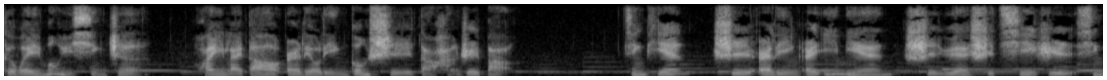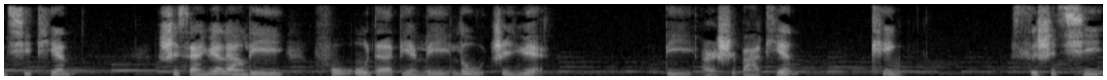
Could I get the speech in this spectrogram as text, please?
各位梦与行者，欢迎来到二六零共识导航日报。今天是二零二一年十月十七日，星期天，十三月亮历服务的电力鹿之月第二十八天，King 四十七，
